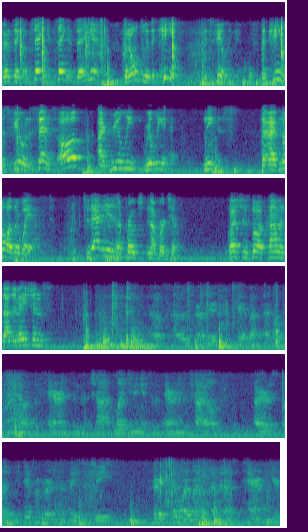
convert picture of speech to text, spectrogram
and then saying, I'm saying it, saying it, saying it. But ultimately, the key is feeling it. The key is feeling the sense of, I really, really need this. That I have no other way out. So that is approach number two. Questions, thoughts, comments, observations? Likening it to the parent and the child. I heard a slightly different version of basically very similar, but it's that as a parent, when your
